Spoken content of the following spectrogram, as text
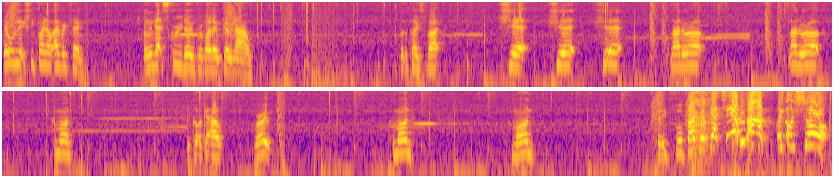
They will literally find out everything. I'm going to get screwed over if I don't go now. Put the poster back. Shit, shit, shit. Ladder up. Ladder up. Come on. We've got to get out. Rope. Come on. Come on. Quickly before backup gets here. Ah! I got shot.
